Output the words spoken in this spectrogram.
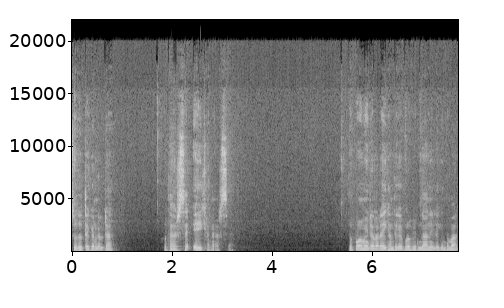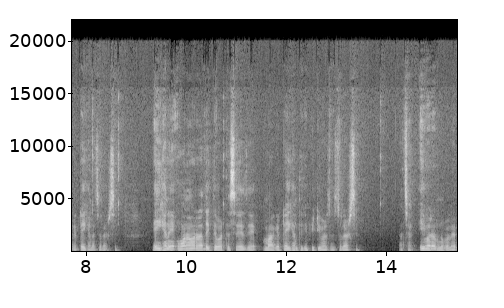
চতুর্থ ক্যান্ডেলটা কোথায় আসছে? এইখানে আসছে। তো পনেরো মিনিট আলাদা এইখান থেকে প্রফিট না নিলে কিন্তু মার্কেটটা এইখানে চলে আসছে। এইখানে ওয়ান আওয়াররা দেখতে পারতেছে যে মার্কেটটা এইখান থেকে ফিফটি পার্সেন্ট চলে আসছে। আচ্ছা এবার আপনি বলেন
